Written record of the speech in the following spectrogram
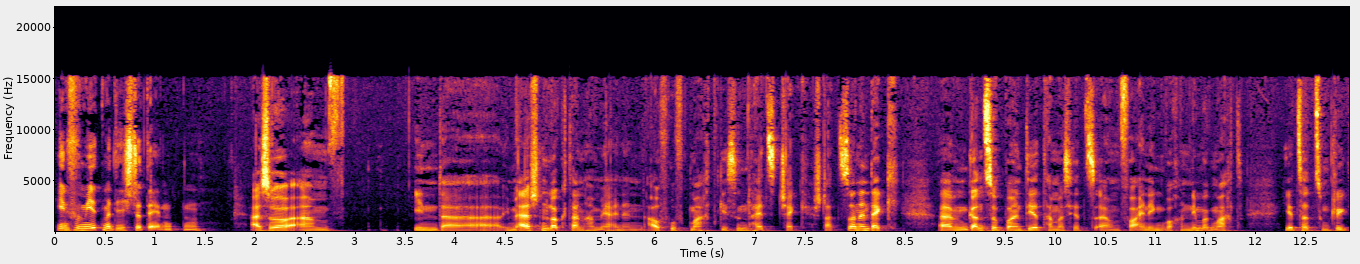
informiert man die Studenten? Also ähm, in der, Im ersten Lockdown haben wir einen Aufruf gemacht, Gesundheitscheck statt Sonnendeck. Ähm, ganz so pointiert haben wir es jetzt ähm, vor einigen Wochen nicht mehr gemacht. Jetzt hat zum Glück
